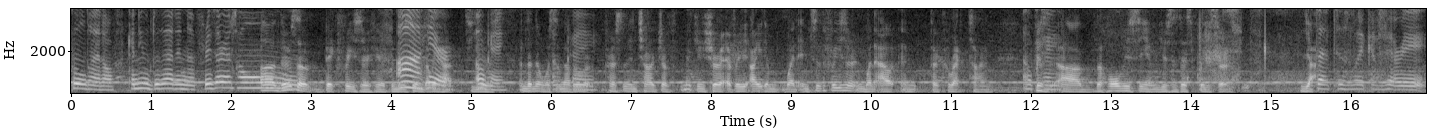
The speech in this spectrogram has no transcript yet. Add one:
pull that off? Can you do that in a freezer at home? Uh, there's a big freezer here at the Ah, museum that we had to use. And then there was another person in charge of making sure every item went into the freezer and went out in the correct time. Because Okay. uh, the whole museum uses this freezer. Yeah. That is like a very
